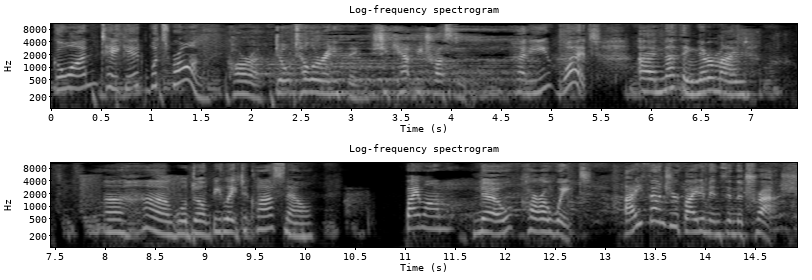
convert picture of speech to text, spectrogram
Go on, take it. What's wrong? Kara, don't tell her anything. She can't be trusted. Honey, what? Uh, nothing, never mind. Uh huh. Well, don't be late to class now. Bye, Mom. No, Kara, wait. I found your vitamins in the trash.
